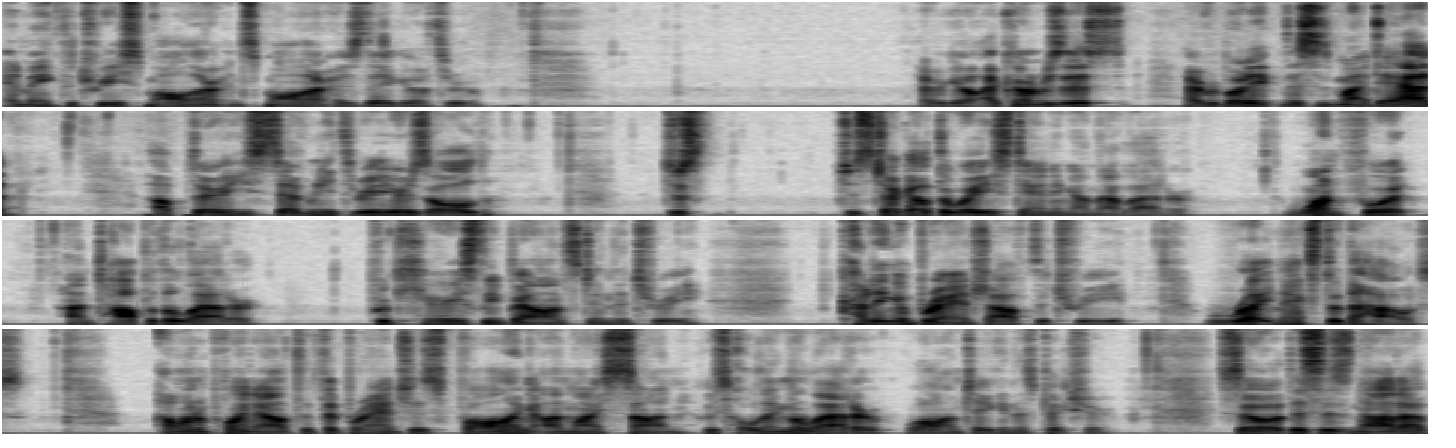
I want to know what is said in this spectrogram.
and make the tree smaller and smaller as they go through. There we go. I couldn't resist. Everybody, this is my dad. Up there, he's 73 years old. Just just check out the way he's standing on that ladder. One foot on top of the ladder, precariously balanced in the tree, cutting a branch off the tree right next to the house. I want to point out that the branch is falling on my son, who's holding the ladder while I'm taking this picture. So this is not a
